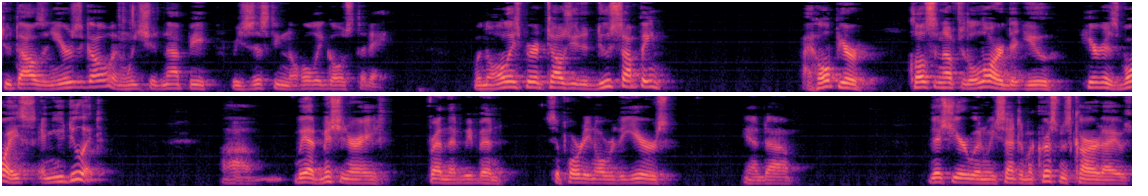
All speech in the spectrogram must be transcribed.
2,000 years ago, and we should not be resisting the Holy Ghost today. When the Holy Spirit tells you to do something, I hope you're close enough to the Lord that you hear His voice and you do it. Uh, we had missionary friend that we've been supporting over the years, and uh, this year when we sent him a Christmas card, I was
